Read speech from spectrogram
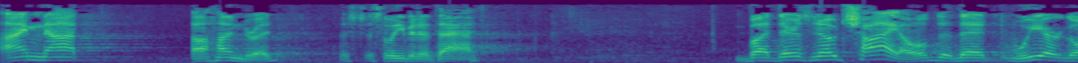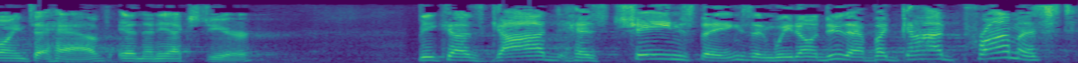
I'm not a hundred. Let's just leave it at that. But there's no child that we are going to have in the next year because God has changed things and we don't do that. But God promised,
